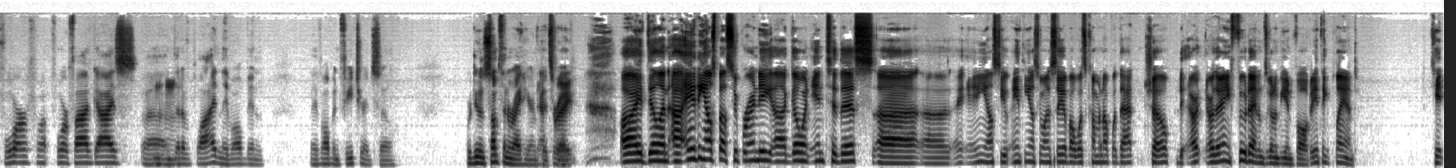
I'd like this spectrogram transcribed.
four, four or five guys uh, Mhm. that have applied, and they've all been they've all been featured. So we're doing something right here in That's Pittsburgh. That's right. All right, Dylan. Uh, anything else about Super Indy uh, going into this? Uh, uh, anything else you anything else you want to say about what's coming up with that show? Are, are there any food items going to be involved? Anything planned? Can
